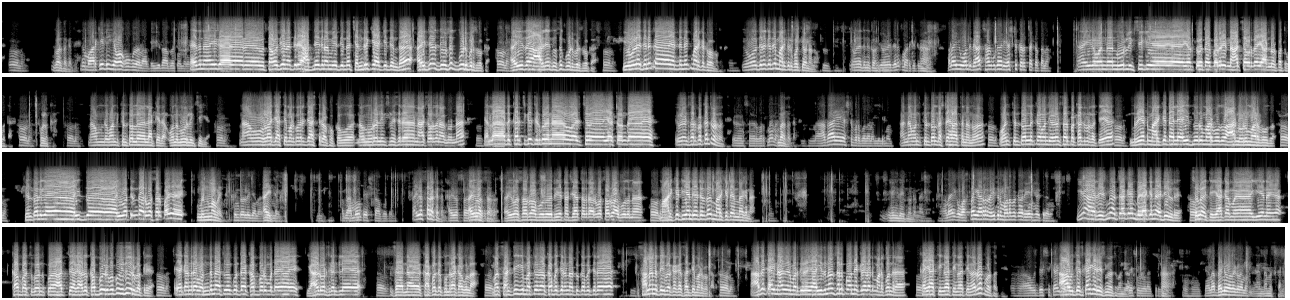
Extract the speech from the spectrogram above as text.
ಇದು ಮಾರ್ಕೆಟಿಗೆ ಯಾವಾಗ ಹೋಗುದಲ್ಲ ಅದು ಇದಾಗಬೇಕಂದ್ರೆ? ಅದನ್ನ ಈಗ ತಾವದೇನತ್ತೀರಿ ಹದಿನೈದು ದಿನ ಮೇದಿಂದ ಚಂದ್ರಿಕೆ ಹಾಕಿದ್ದಿಂದ ಐದನೇ ದಿವ್ಸಕ್ ಗೂಡ್ ಬಿಡಿಸ್ಬೇಕ. ಐದು ಆರನೇ ದಿವಸಕ್ಕೆ ಗೂಡ್ ಬಿಡಿಸ್ಬೇಕ. ಏಳನೇ ದಿನಕ್ಕ ಎಂಟನೇ ದಿನಕ್ಕೆ ಮಾರ್ಕೆಟ್ ಹೋಗ್ಬೇಕು. ಏಳು ದಿನಕ್ಕೆ ಅಂದ್ರೆ ಮಾರ್ಕೆಟ್ ಹೋಗ್ತೇವ ನಾನು. ಏಳನೇ ದಿನಕ್ಕೆ ಏಳನೇ ದಿನಕ್ಕೆ ಮಾರ್ಕೆಟ್ ಅಲ್ಲ ಈ ಒಂದ್ ಬ್ಯಾಚ್ ಹಾಕ್ಬೇಕಾದ್ರೆ ಎಷ್ಟು ಖರ್ಚ್ ಆಕತ್ತಲ್ಲ ಈಗ ಒಂದ್ ನೂರ್ ಲಿಕ್ಸಿಗೆ ಎರಡ್ ತಗೋತಾರಪ್ಪ ಅಂದ್ರೆ ನಾಲ್ಕ್ ಸಾವಿರದ ಎರಡ್ ನೂರ್ ರೂಪಾಯಿ ತಗೋತಾರ. ಹುಳಕ್ಕ. ನಮ್ದು ಒಂದ್ ಕ್ವಿಂಟಲ್ ಲೆಕ್ಕ ಇದೆ ಒಂದ್ ನೂರ್ ಲಿಂಕ್ಸಿಗೆ ನಾವು ಹುಳ ಜಾಸ್ತಿ ಮಾಡ್ಕೊಂಡ್ರೆ ಜಾಸ್ತಿ ರೊಕ್ಕ ಹೋಕ್ಕವು ನಾವ್ ನೂರ ಲಿಂಕ್ಸ್ ಮೀಸರ ನಾಕ್ ಸಾವಿರದ ನಾಲ್ಕುನೂರ್ನ. ಎಲ್ಲಾ ಅದ್ ಖರ್ಚಿಗೆ ತಿಳ್ಕೋದನ ಎಷ್ಟ್ ಒಂದ್ ಏಳು ಎಂಟು ಸಾವಿರ ರೂಪಾಯಿ ಖರ್ಚು ಏಳೆಂಟು ಸಾವಿರ ಬರ್ತನ ಬರ್ತದ. ಆದಾಯ ಎಷ್ಟು ಬರ್ಬೋದ ಮಿನಿಮಮ್ ಅನ್ನ ಒಂದ್ ಕ್ವಿಂಟಲ್ ಅಷ್ಟೇ ಹೇಳತ್ತ ನಾನು. ಒಂದ್ ಕ್ವಿಂಟಲ್ಕ ಒಂದ್ ಏಳೆಂಟ್ ಎಂಟು ಸಾವಿರ ರೂಪಾಯಿ ಖರ್ಚು ಬರ್ತೈತಿ. ರೇಟ್ ಮಾರ್ಕೆಟ್ ಅಲ್ಲಿ ಐದ್ನೂರು ಮಾರ್ಬೋದು ಆರ್ನೂರು ಮಾರ್ಬೋದು. ಕ್ವಿಂಟಲ್ಗೆ ಐದ್ ಐವತ್ತರಿಂದ ಅರವತ್ ಸಾವಿರ ರೂಪಾಯಿ ಮಿನಿಮಮ್ ಐತಿ. ಕ್ವಿಂಟೋಲಿಗೆ. ಅದ ಅಮೌಂಟ್ ಎಷ್ಟು ಆಗ್ಬೋದು? ಐವತ್ ಸಾವಿರ ಐವತ್ ಸಾವಿರ ಐವತ್ ಸಾವಿರ. ಐವತ್ ಸಾವಿರ ಆಗ್ಬೋದು ರೇಟ್ ಜಾಸ್ತಿ ಆದ್ರೆ ಅರವತ್ ಸಾವಿರ ಆಗ್ಬೋದನ? ಮಾರ್ಕೆಟ್ ಏನ್ ರೇಟ್ ಇರ್ತದ ಮಾರ್ಕೆಟ್ ಮ್ಯಾಗನ? ಹಿಂಗೈತ್ ನೋಡಣ ಅಣ್ಣ ಈಗ ಹೊಸದಾಗಿ ಯಾರು ರೈತರು ಮಾಡ್ಬೇಕಂದ್ರೆ ಏನ್ ಹೇಳ್ತೀರ ರೇಷ್ಮೆ ಹಚ್ಚಾಕ ಏನ್ ಬೆಳ್ಯಾಕೇನ ಅಡ್ಡಿ ಇಲ್ರಿ. ಚಲೋ ಐತಿ. ಯಾಕಮ್ಮ ಏನ ಕಬ್ಬ್ ಹತ್ಕೊಂಡ್ ಹಚ್ಚ ಅದು ಕಬ್ಬು ಇರ್ಬೇಕು ಇದು ಇರ್ಬೇಕ್ರಿ. ಯಾಕಂದ್ರ ಒಂದನ್ನ ಹತ್ಕೊಂಡ್ ಕುಂತ ಕಬ್ಬ್ ಬರೋ ಮಟ ಎರಡ್ ವರ್ಷ ಗಂಟ್ಲೆ ಹೌದು. ಸ- ನಾ ಕಾಕೊಂತ ಕುಂದ್ರಾಕ್ ಆಗುಲ್ಲ. ಮತ್ ಸಂತಿಗೆ ಮತ್ತೆ ನಾವು ಕಬ್ಬಚ್ಚಿರ ನಟ್ಟು ಕಬ್ಬ್ ಹಚ್ಚಿರ ಸಾಲನ ತೆಗಿಬೇಕಾಗ ಸಂತಿ ಮಾಡ್ಬೇಕ? ಅದಕ್ಕಾಗಿ ನಾವೇನ್ ಮಾಡ್ತೀವಿ ಇದನ್ನೊಂದ್ ಸ್ವಲ್ಪ ಒಂದ್ ಎಕರೆ ದಟ್ ಮಾಡ್ಕೊಂಡ್ರ ಕೈಯ ತಿಂಗಳ ತಿಂಗಳ ತಿಂಗಳ ರೊಕ್ಕ ಬರ್ತೈತಿ. ಆ ಉದ್ದೇಶಕ್ಕಾಗಿ ಆ ಉದ್ದೇಶಕ್ಕಾಗಿ ರೇಷ್ಮೆ ಹಚ್ಕೊಂಡೀವಿ ಧನ್ಯವಾದಗಳು. ನಮಸ್ಕಾರ.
